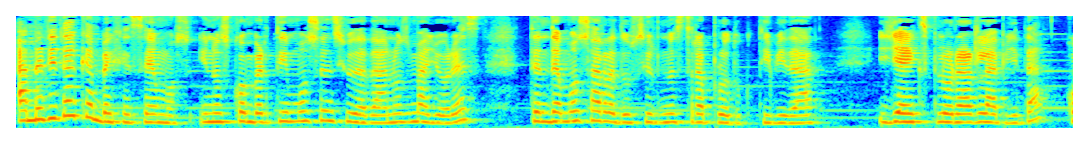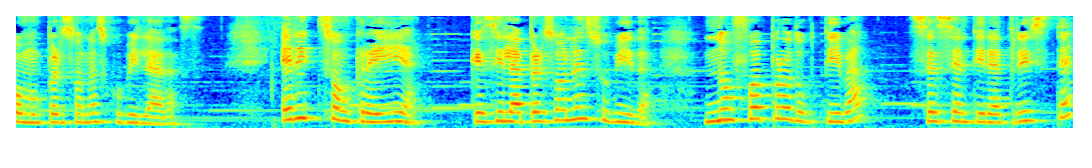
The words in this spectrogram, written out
A medida que envejecemos y nos convertimos en ciudadanos mayores, tendemos a reducir nuestra productividad y a explorar la vida como personas jubiladas. Erickson creía que si la persona en su vida no fue productiva, se sentirá triste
